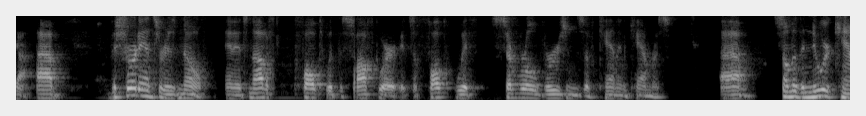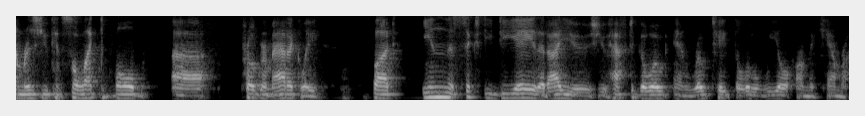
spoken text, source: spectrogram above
Yeah. Uh, the short answer is no. And it's not a fault with the software. It's a fault with several versions of Canon cameras. Um, some of the newer cameras, you can select bulb uh, programmatically, but in the 60DA that I use, you have to go out and rotate the little wheel on the camera.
